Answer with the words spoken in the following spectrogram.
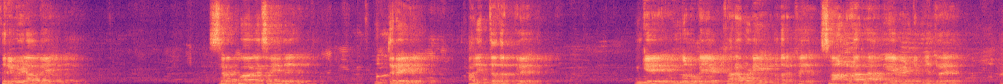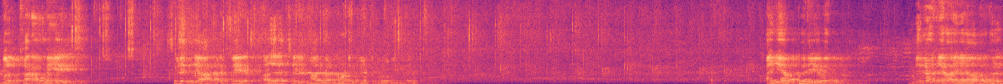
திருவிழாவை சிறப்பாக செய்து முத்திரை அளித்ததற்கு இங்கே உங்களுடைய கரவொளி அதற்கு சான்றாக அமைய வேண்டும் என்று உங்கள் கரவொளியை செலுத்தி அதற்கு அதிரச் செல்லுமாறு அன்போடு கேட்டுக்கொள்கிறேன் ஐயா பெரியவர் முனிராஜா ஐயா அவர்கள்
